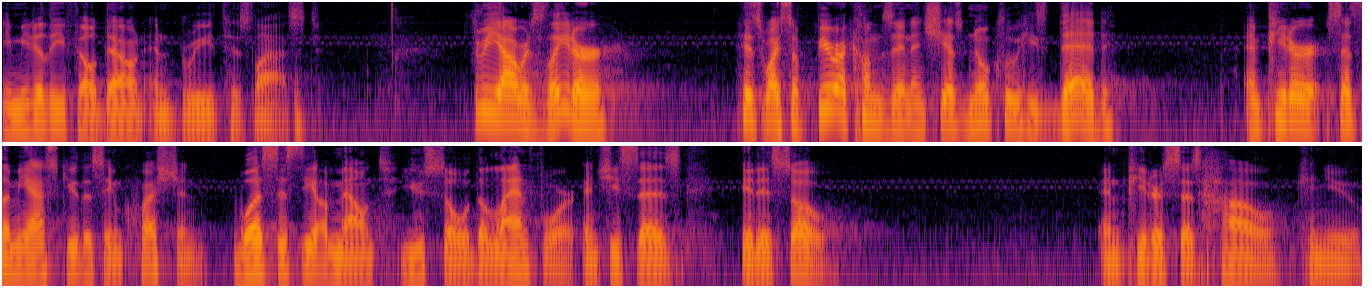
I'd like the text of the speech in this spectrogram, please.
immediately fell down and breathed his last. Three hours later, his wife Sapphira comes in and she has no clue he's dead. And Peter says, Let me ask you the same question. Was this the amount you sold the land for? And she says, It is so. And Peter says, How can you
